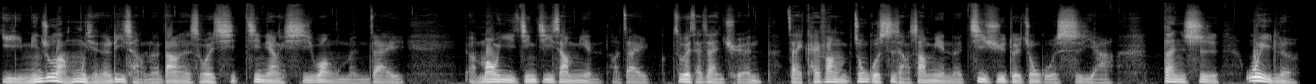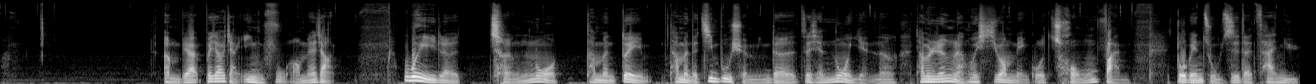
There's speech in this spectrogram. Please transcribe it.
以民主党目前的立场呢，当然是会尽尽量希望我们在呃贸易经济上面啊，在智慧财产权、在开放中国市场上面呢，继续对中国施压。但是为了嗯，不要不要讲应付啊，我们要讲为了承诺他们对他们的进步选民的这些诺言呢，他们仍然会希望美国重返多边组织的参与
